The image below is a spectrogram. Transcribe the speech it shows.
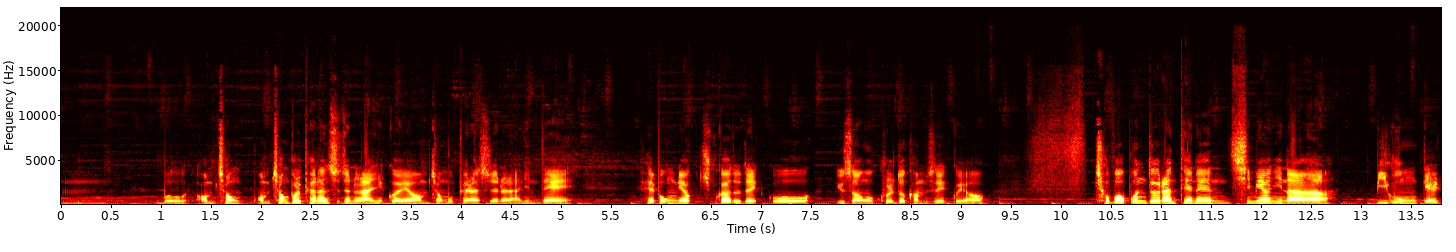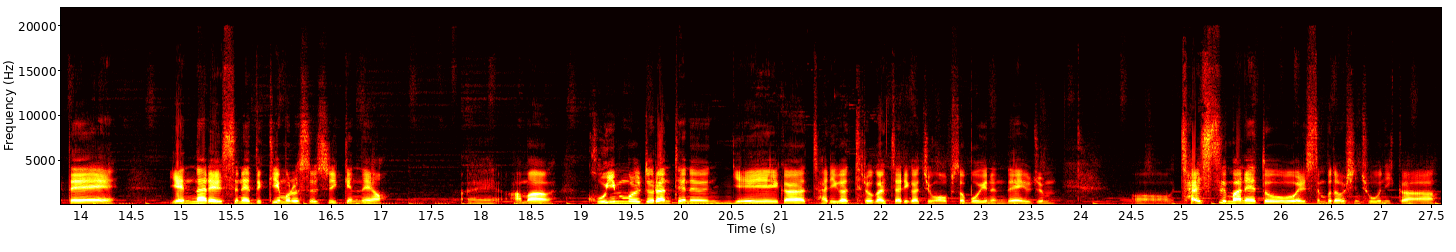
음, 뭐 엄청 엄청 불편한 수준은 아닐 거예요. 엄청 불편한 수준은 아닌데 회복력 추가도 됐고 유성우 쿨도 감소했고요. 초보분들한테는 심연이나 미궁 깰 때 옛날 엘슨의 느낌으로 쓸 수 있겠네요. 예, 아마 고인물들한테는 얘가 자리가 들어갈 자리가 좀 없어 보이는데 요즘 어, 찰스만 해도 엘슨보다 훨씬 좋으니까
